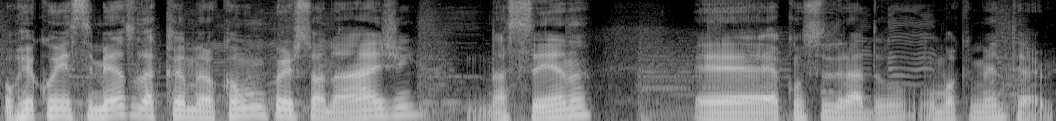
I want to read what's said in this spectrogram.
o reconhecimento da câmera como um personagem na cena é, é considerado um mockumentary.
